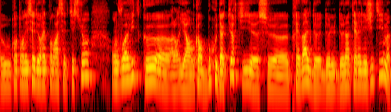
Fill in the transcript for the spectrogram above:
ou quand on essaie de répondre à cette question, on voit vite que, euh, alors il y a encore beaucoup d'acteurs qui euh, se euh, prévalent de, l'intérêt légitime,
